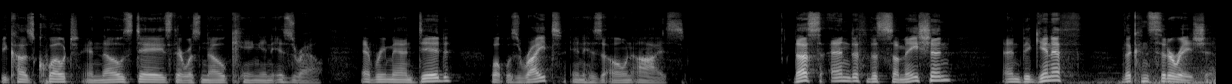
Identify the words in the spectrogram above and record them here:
Because, quote, in those days there was no king in Israel. Every man did what was right in his own eyes. Thus endeth the summation, and beginneth the consideration.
